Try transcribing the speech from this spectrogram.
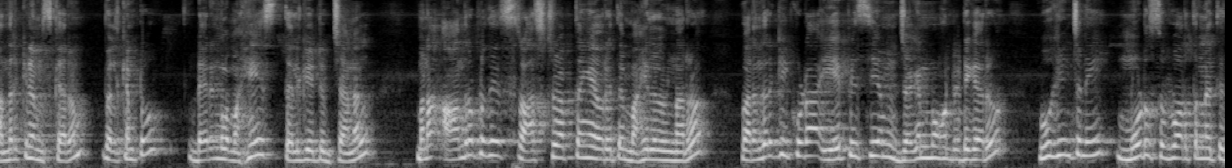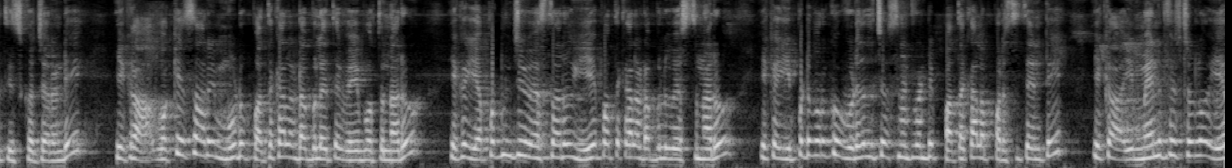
అందరికీ నమస్కారం. వెల్కమ్ టు డైరంగుల మహేష్ తెలుగు యూట్యూబ్ ఛానల్. మన ఆంధ్రప్రదేశ్ రాష్ట్ర వ్యాప్తంగా ఎవరైతే మహిళలు ఉన్నారో వారందరికీ కూడా ఏపీ సీఎం జగన్మోహన్ రెడ్డి గారు ఊహించని మూడు శుభవార్తలను అయితే తీసుకొచ్చారండి. ఇక ఒకేసారి మూడు పథకాల డబ్బులు అయితే వేయబోతున్నారు. ఇక ఎప్పటి నుంచి వేస్తారు? ఏ పథకాల డబ్బులు వేస్తున్నారు? ఇక ఇప్పటి వరకు విడుదల చేసినటువంటి పథకాల పరిస్థితి ఏంటి? ఇక ఈ మేనిఫెస్టోలో ఏ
